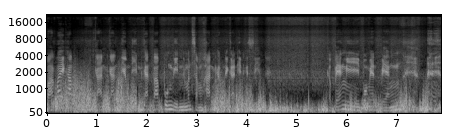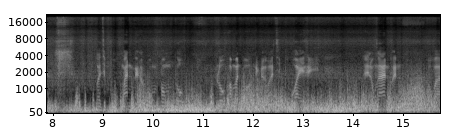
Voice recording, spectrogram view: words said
ฝากไว้ครับ การการเตรียมดินการปรับปรุงดินมันสำคัญครับในการเฮ็ดเกษตรกับแปลงนี่โบแมนแปลงว่าจะปลูกมันนะครับผมผมโลกโลกเอามันบอกนี่ก็ว่าจะปลูกไว้ให้ให้โรงงานเพิ่นเพราะว่า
